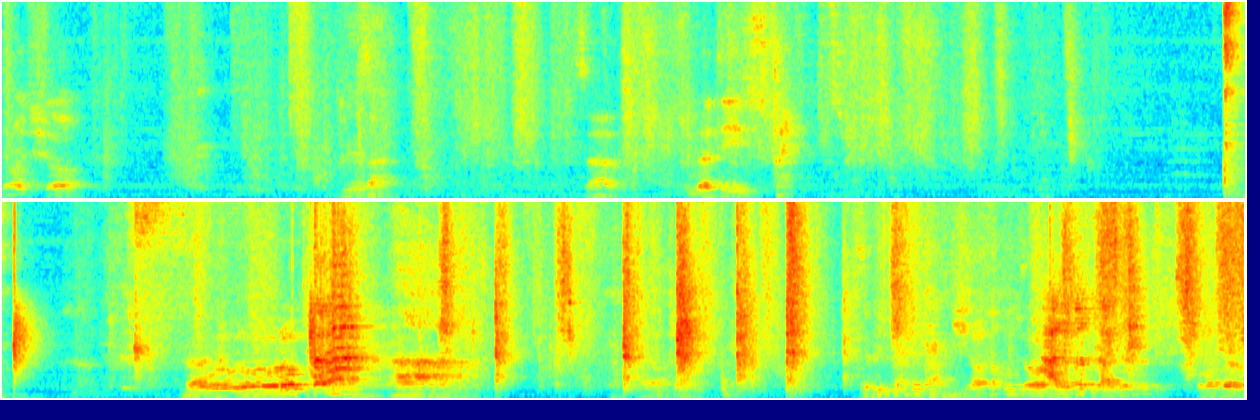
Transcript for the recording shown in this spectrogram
Right shot. Yes, sir. Sir. That is strength. What up, what up, what up? Ah! Nah, there's nothing like that. من برم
